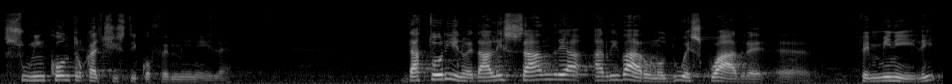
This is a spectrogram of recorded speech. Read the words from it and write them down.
su un incontro calcistico femminile. Da Torino e da Alessandria arrivarono due squadre eh, femminili,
